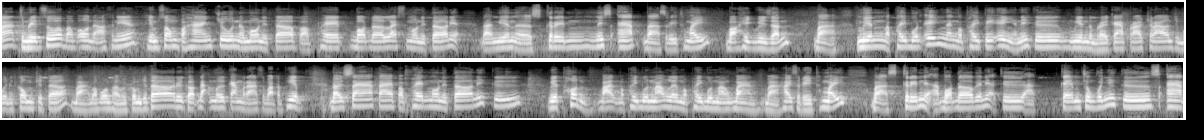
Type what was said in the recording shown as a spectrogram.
បាទជំរាបសួរបងប្អូនទាំងអស់គ្នាខ្ញុំសូមបង្ហាញជូននៅ monitor ប្រភេទ borderless monitor នេះដែលមាន screen នេះស្អាតបាទស៊េរីថ្មីរបស់ Hikvision បាទមាន24អ៊ីងនិង22អ៊ីងអានេះគឺមានតម្រូវការប្រើច្រើនជាមួយនឹងកុំព្យូទ័របាទបងប្អូនប្រើមួយកុំព្យូទ័រឬក៏ដាក់មើលកាមេរ៉ាសុវត្ថិភាពដោយសារតែប្រភេទ monitor នេះគឺវាធន់បើក24ម៉ោងលើ24ម៉ោងបាន បាទហើយស៊េរីថ្មីបាទ screen នេះអា border វានេះគឺអា កេមជុំវិញនេះគឺស្អាត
